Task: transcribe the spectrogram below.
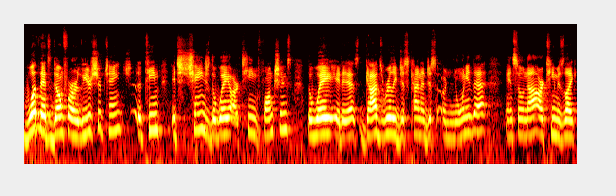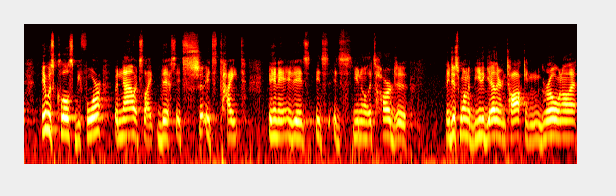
what that's done for our leadership change, uh, team, it's changed the way our team functions, the way it is. God's really just kind of just anointed that. And so now our team is like, it was close before, but now it's like this. It's it's tight, and it, it is it's it's you know it's hard to they just want to be together and talk and grow and all that.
